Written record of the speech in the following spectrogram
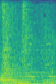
on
